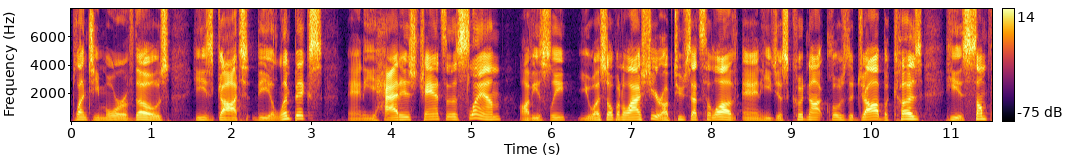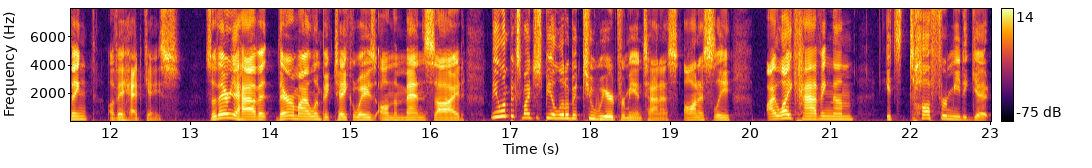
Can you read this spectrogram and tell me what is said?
plenty more of those. He's got the Olympics, and he had his chance at a slam. Obviously, U.S. Open last year, up two sets to love, and he just could not close the job because he is something of a head case. So there you have it. There are my Olympic takeaways on the men's side. The Olympics might just be a little bit too weird for me in tennis, honestly. I like having them it's tough for me to get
